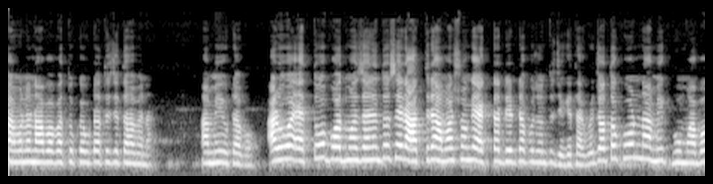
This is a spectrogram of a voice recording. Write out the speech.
আমি বললাম, না বাবা, তোকে উঠাতে যেতে হবে না, আমি উঠাবো। আর ও এত বদমাস জানে তো, সে রাত্রে আমার সঙ্গে একটা দেড়টা পর্যন্ত জেগে থাকবে। যতক্ষণ না আমি ঘুমাবো,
